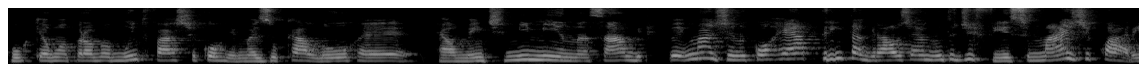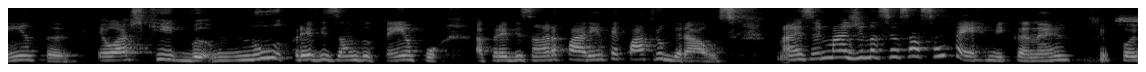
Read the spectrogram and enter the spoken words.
porque é uma prova muito fácil de correr, mas o calor é realmente mimina, sabe? Imagina, correr a 30 graus já é muito difícil, mais de 40, eu acho que no previsão do tempo, a previsão era 44 graus, mas imagina a sensação térmica, né? Foi,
